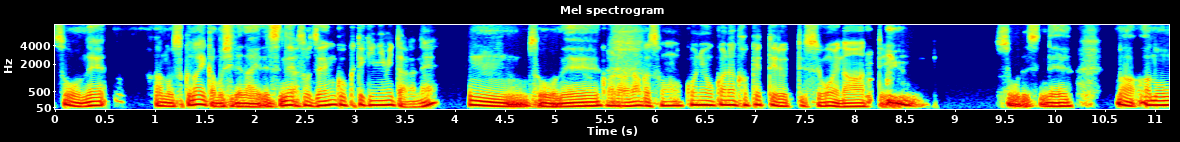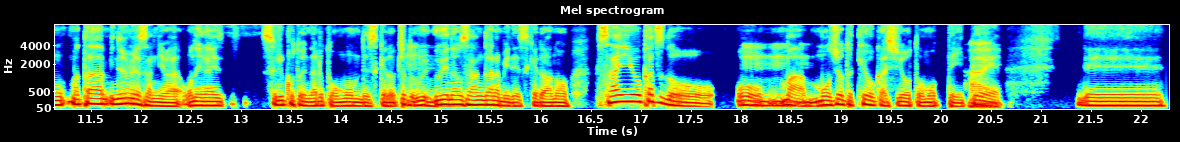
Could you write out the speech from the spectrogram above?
そうね、あの、少ないかもしれないですね。そう全国的に見たらね。うん、そうねだ。からなんかそこにお金かけてるってすごいなっていう。そうですね。まあ、あの、また、二宮さんにはお願いすることになると思うんですけど、ちょっとう、うん上野さん絡みですけど、あの、採用活動を、うんうんうんまあ、もうちょっと強化しようと思っていて、はいで、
